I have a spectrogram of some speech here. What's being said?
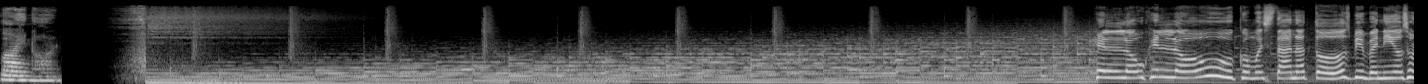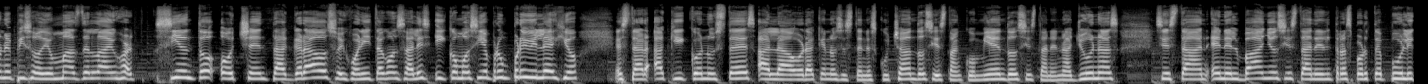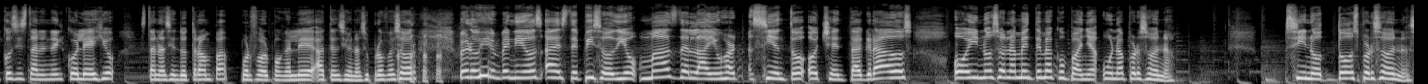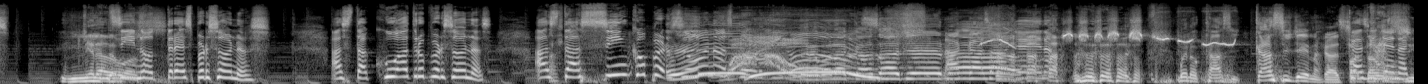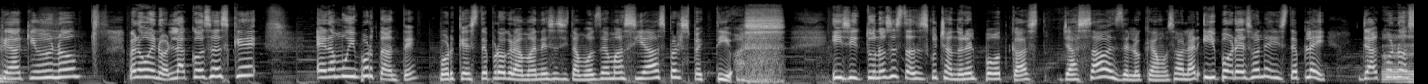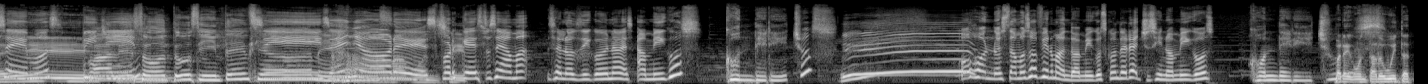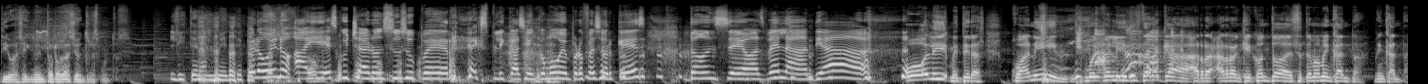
Lionheart. Hello, hello, ¿cómo están a todos? Bienvenidos a un episodio más de Lionheart 180 grados. Soy Juanita González y como siempre un privilegio estar aquí con ustedes a la hora que nos estén escuchando, si están comiendo, si están en ayunas, si están en el baño, si están en el transporte público, si están en el colegio, están haciendo trampa, por favor pónganle atención a su profesor. Pero bienvenidos a este episodio más de Lionheart 180 grados. Hoy no solamente me acompaña una persona, sino dos personas, sino tres personas, hasta cuatro personas, hasta cinco personas. Dios. Tenemos la casa llena. La casa llena, Bueno, casi, casi llena. casi llena, queda aquí uno. Pero bueno, la cosa es que era muy importante porque este programa necesitamos demasiadas perspectivas. Y si tú nos estás escuchando en el podcast, ya sabes de lo que vamos a hablar y por eso le diste play. Ya conocemos ¿Cuáles Pillín. son tus intenciones? Sí, señores, Mamoncito. porque esto se llama, se los digo de una vez, amigos con derechos. Ojo, no estamos afirmando amigos con derechos, sino amigos con derechos. Pregunta dubitativa, signo de interrogación, tres puntos. Literalmente. Pero bueno, ahí escucharon su super explicación como buen profesor que es Don Sebas Velandia. Oli, mentiras. Juanín, muy feliz de estar acá. Arra- arranqué con todo. Este tema me encanta, me encanta.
